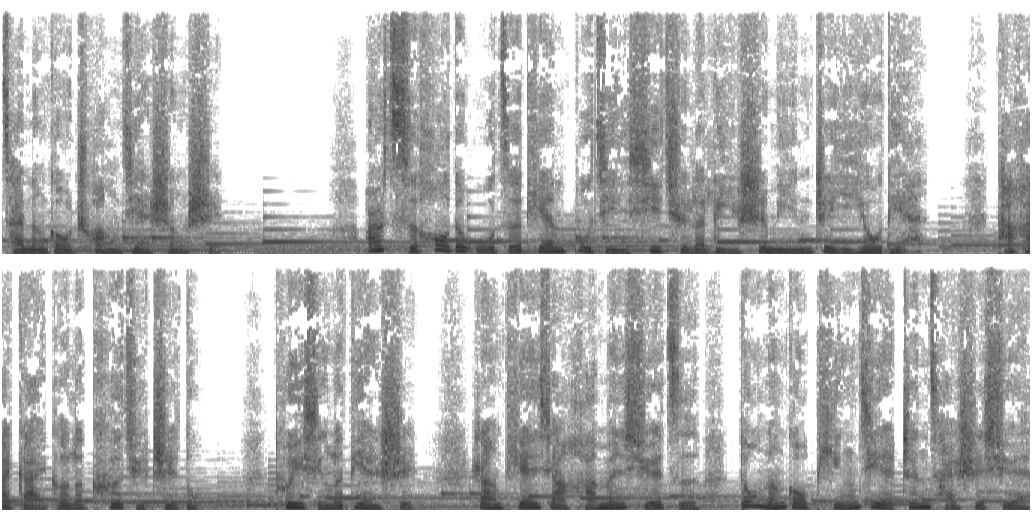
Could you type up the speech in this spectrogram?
才能够创建盛世。而此后的武则天不仅吸取了李世民这一优点，他还改革了科举制度，推行了殿试，让天下寒门学子都能够凭借真才实学，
